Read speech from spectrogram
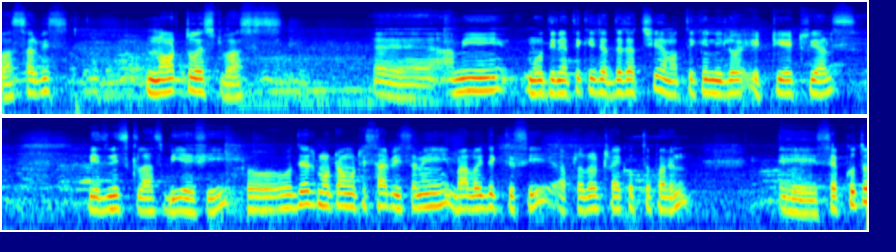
bus service, north west bus. আমি মদিনা থেকে যাদ্দা যাচ্ছি, আমার থেকে নিল eighty eight riyals, business class BFE. তো ওদের মোটামুটি সার্ভিস আমি ভালোই দেখতেছি, আপনারাও ট্রাই করতে পারেন। সেপকো তো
